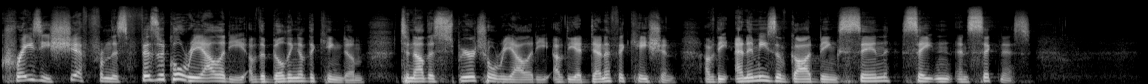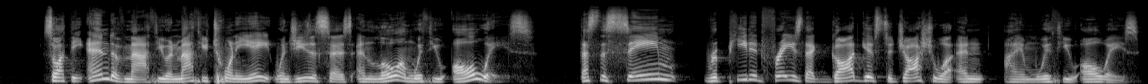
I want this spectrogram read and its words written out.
crazy shift from this physical reality of the building of the kingdom to now the spiritual reality of the identification of the enemies of God being sin, Satan, and sickness. So at the end of Matthew, in Matthew 28, when Jesus says, And lo, I'm with you always, that's the same repeated phrase that God gives to Joshua, and I am with you always.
